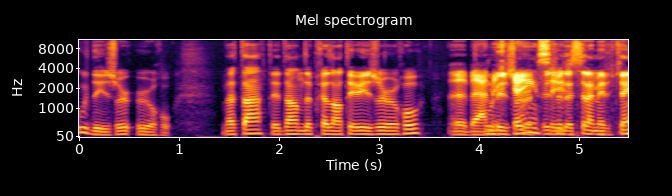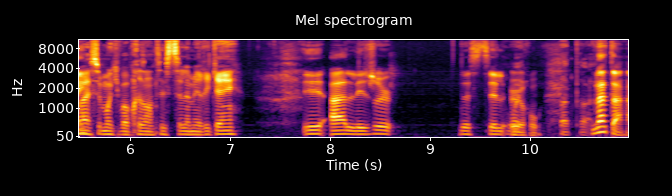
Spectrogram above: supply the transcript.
ou des jeux euro. Nathan, t'es dans de présenter les jeux euro? Euh, ben, Ou les jeux- les c'est. jeux de style américain? Ouais, c'est moi qui va présenter le style américain. et à les jeux de style Oui. euro. pas de problème. Nathan,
